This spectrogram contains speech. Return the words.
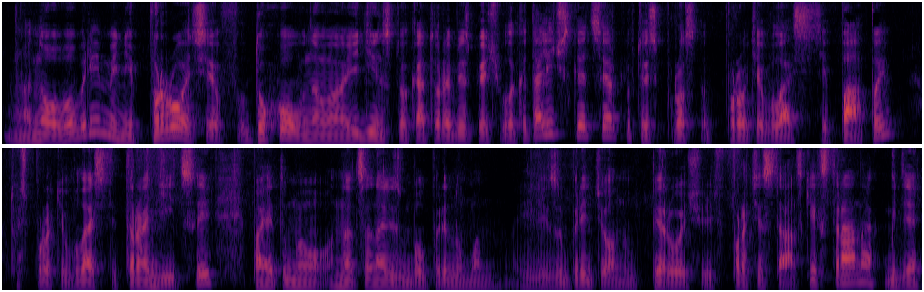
нового времени против духовного единства, которое обеспечивала католическая церковь, то есть просто против власти папы, то есть против власти традиций. Поэтому национализм был придуман или изобретен в первую очередь в протестантских странах, где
